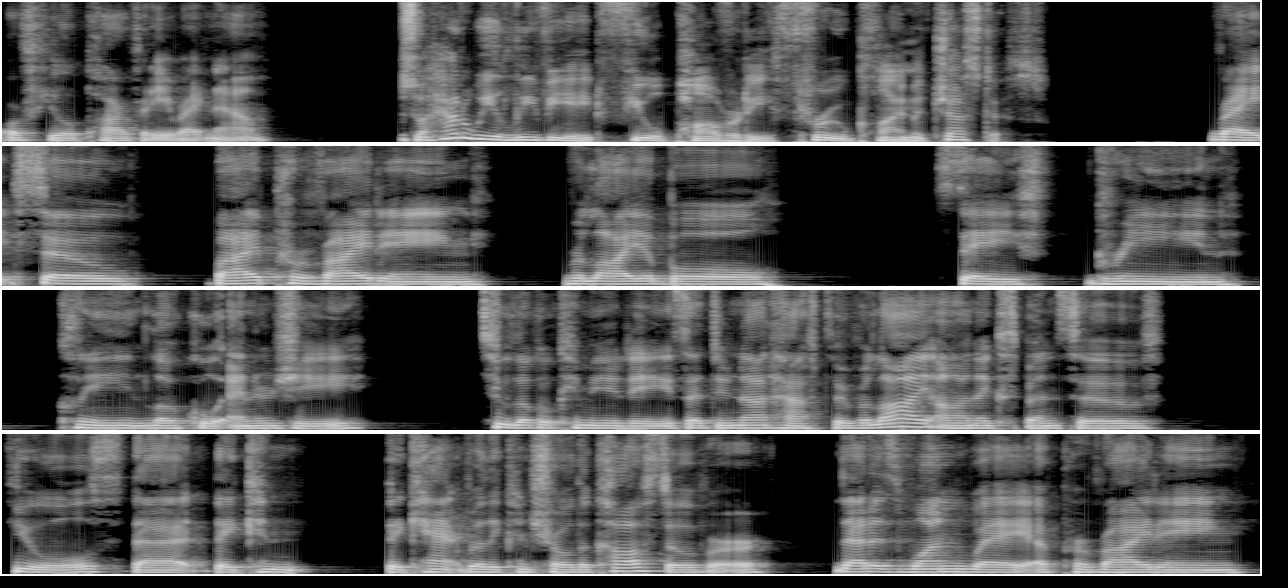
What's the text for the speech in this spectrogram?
or fuel poverty right now. So, how do we alleviate fuel poverty through climate justice? Right. So, by providing reliable, safe, green, clean local energy to local communities that do not have to rely on expensive fuels that they can they can't really control the cost over that is one way of providing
